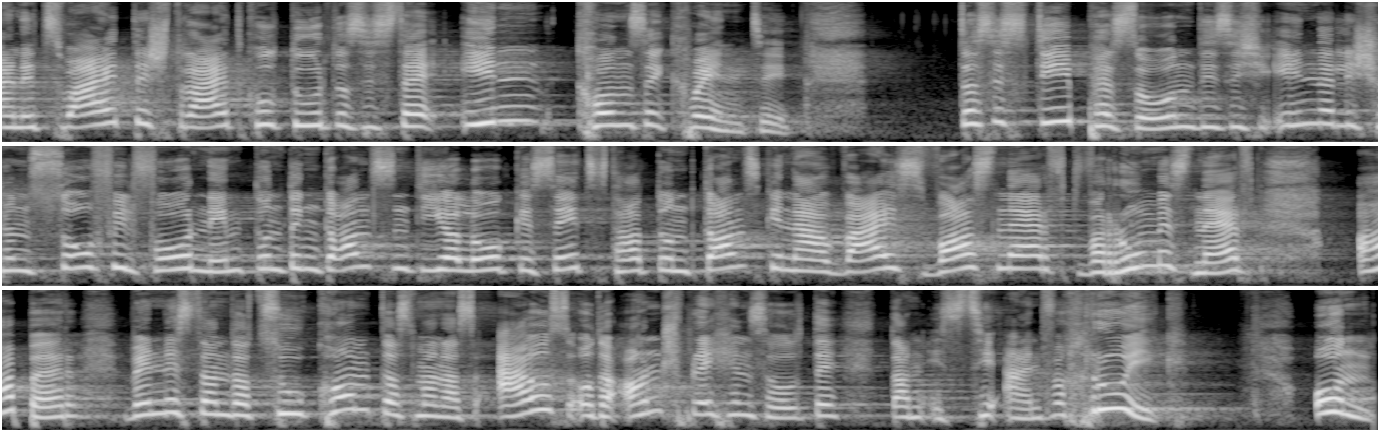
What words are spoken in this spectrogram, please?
eine zweite Streitkultur, das ist der Inkonsequente. Das ist die Person, die sich innerlich schon so viel vornimmt und den ganzen Dialog gesetzt hat und ganz genau weiß, was nervt, warum es nervt. Aber wenn es dann dazu kommt, dass man das aus- oder ansprechen sollte, dann ist sie einfach ruhig. Und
